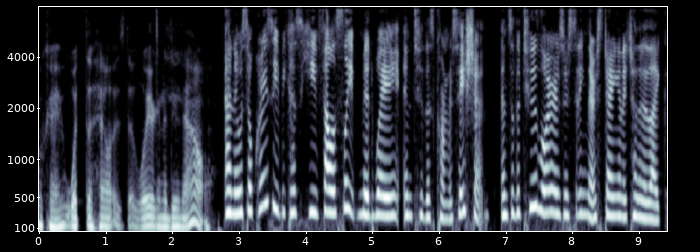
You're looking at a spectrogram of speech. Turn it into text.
Okay. What the hell is the lawyer gonna do now? And it was so crazy because he fell asleep midway into this conversation. And so the two lawyers are sitting there staring at each other like,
